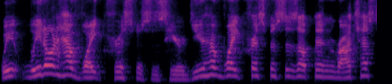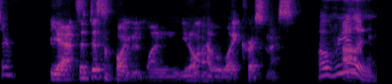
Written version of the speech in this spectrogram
We we don't have white Christmases here. Do you have white Christmases up in Rochester? Yeah, it's a disappointment when you don't have a white Christmas. Oh really?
